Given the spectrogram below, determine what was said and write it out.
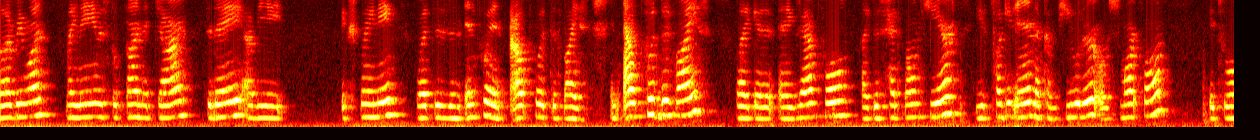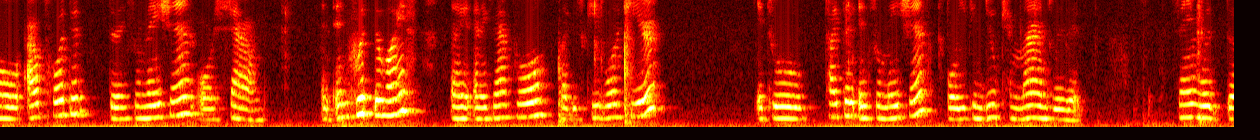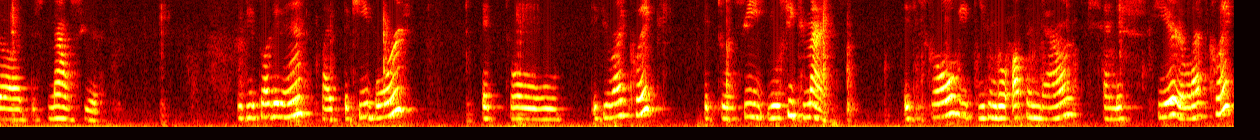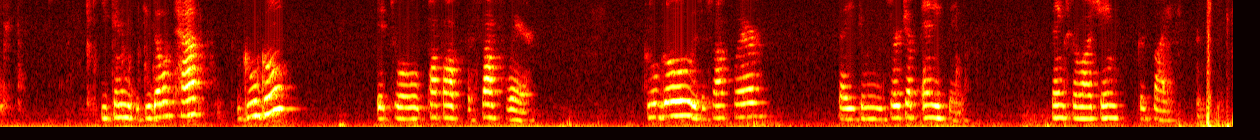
Hello everyone, my name is Sultan Najjar. Today I'll be explaining what is an input and output device. An output device, like a, an example, like this headphone here, you plug it in a computer or smartphone, it will output the information or sound. An input device, a, an example, like this keyboard here, it will type in information or you can do commands with it. Same with the, this mouse here. If you plug it in, like the keyboard, it will, if you right click, it will see, you'll see commands. If you scroll, you, you can go up and down, and this here, left click, you can, if you double tap Google, it will pop up a software. Google is a software that you can search up anything. Thanks for watching. Goodbye.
